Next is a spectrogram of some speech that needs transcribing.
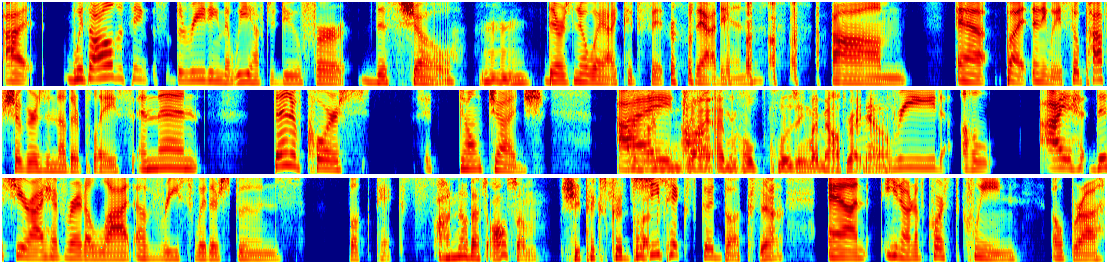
i with all the things the reading that we have to do for this show hmm there's no way i could fit that in um uh, but anyway so pop sugar is another place and then then of course don't judge i I'm, I'm trying. I'm hold, closing my mouth right now. read a i this year i have read a lot of reese witherspoon's book picks Oh no, that's awesome. She picks good books. she picks good books Yeah. and you know and of course the queen oprah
